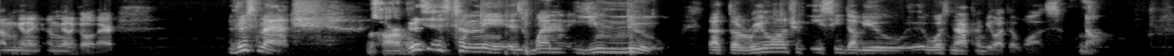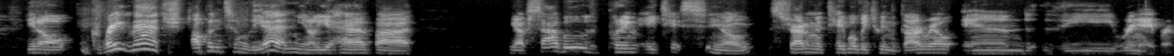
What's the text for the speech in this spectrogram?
I'm gonna I'm gonna go there this match was horrible. This is to me is when you knew that the relaunch of ECW was not going to be like it was. No. You know, great match up until the end. You know, you have uh you have Sabu putting a t- you know straddling a table between the guardrail and the ring apron,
